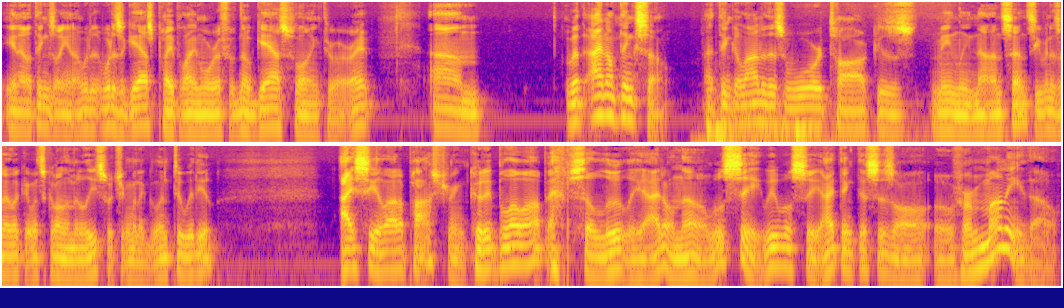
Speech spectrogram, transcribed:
You know things like you know what, is a gas pipeline worth with no gas flowing through it, right? Um, but I don't think so. I think a lot of this war talk is mainly nonsense. Even as I look at what's going on in the Middle East, which I'm going to go into with you. I see a lot of posturing. Could it blow up? Absolutely. I don't know. We'll see. We will see. I think this is all over money, though.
